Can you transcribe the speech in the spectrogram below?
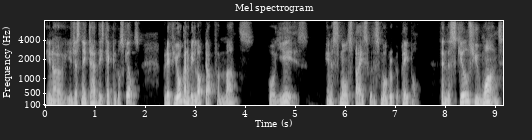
You know, you just need to have these technical skills. But if you're going to be locked up for months or years in a small space with a small group of people, then the skills you want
